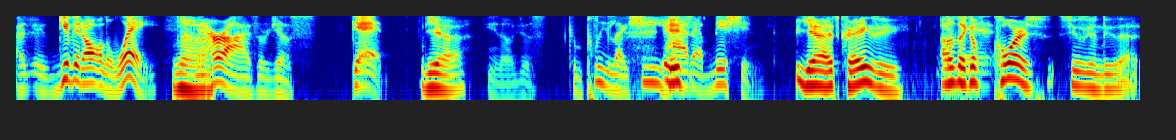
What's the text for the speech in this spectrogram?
are, give it all away. Uh-huh. And her eyes were just dead Yeah, you know, just complete like she It's- had a mission. yeah, it's crazy. I was like, of course she was gonna do that.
